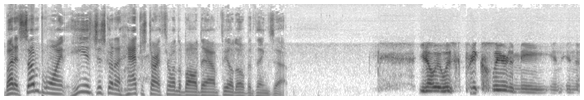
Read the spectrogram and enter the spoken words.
But at some point, he is just going to have to start throwing the ball downfield to open things up. You know, it was pretty clear to me in, in the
